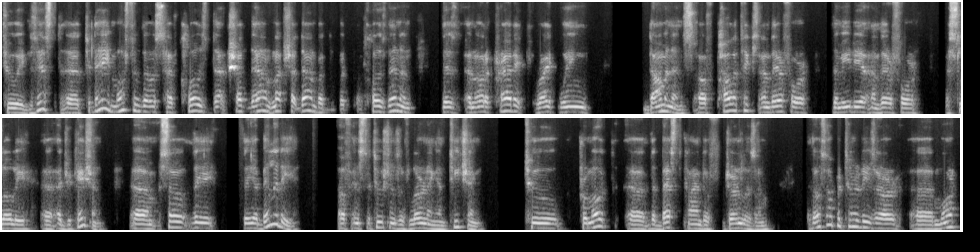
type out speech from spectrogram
to exist. Uh, today, most of those have closed, down, shut down, not shut down, but but closed in, and there's an autocratic right wing dominance of politics, and therefore the media, and therefore slowly uh, education. Um, so the the ability of institutions of learning and teaching to promote uh, the best kind of journalism, those opportunities are uh, more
